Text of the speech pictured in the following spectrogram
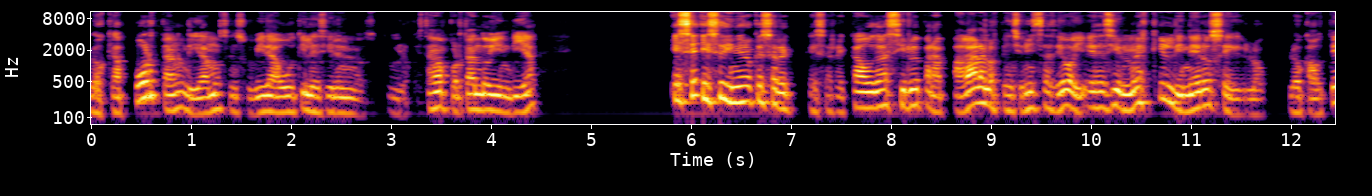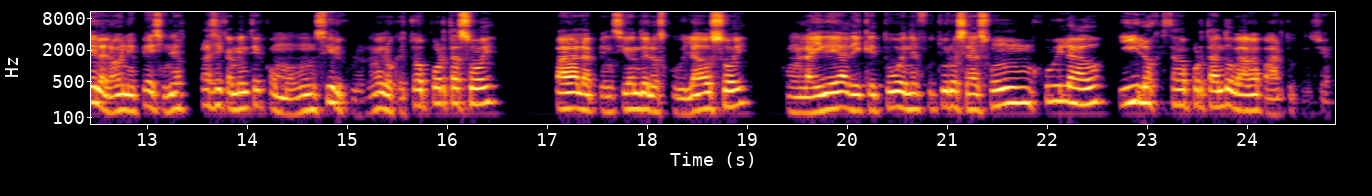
los que aportan, digamos, en su vida útil, es decir, los, los que están aportando hoy en día, ese, ese dinero que se, que se recauda sirve para pagar a los pensionistas de hoy. Es decir, no es que el dinero se lo lo cautela la ONP, sino es básicamente como un círculo, ¿no? Lo que tú aportas hoy paga la pensión de los jubilados hoy, con la idea de que tú en el futuro seas un jubilado y los que están aportando van a pagar tu pensión.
